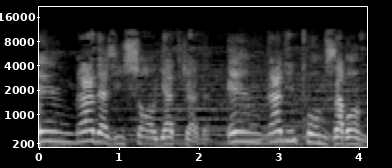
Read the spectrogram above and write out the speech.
انقدر از این سایت کردن. انقدر این تون زبان.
